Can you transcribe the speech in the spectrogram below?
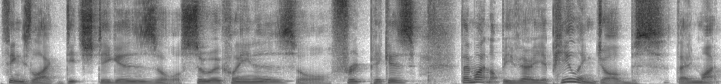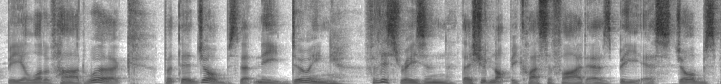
Things like ditch diggers, or sewer cleaners, or fruit pickers. They might not be very appealing jobs, they might be a lot of hard work, but they're jobs that need doing. For this reason, they should not be classified as BS jobs.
